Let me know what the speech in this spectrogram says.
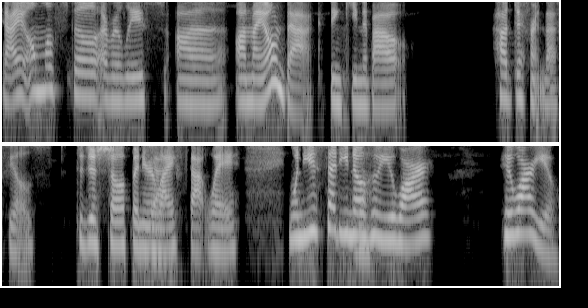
Yeah, I almost feel a release uh, on my own back thinking about how different that feels to just show up in your Yeah. life that way. When you said you know Yeah. who you are, who are you?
